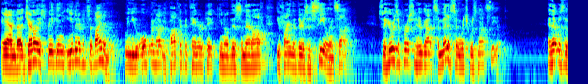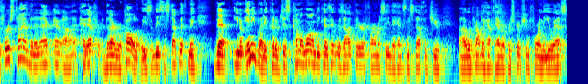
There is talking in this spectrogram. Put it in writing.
and uh, generally speaking, even if it's a vitamin, when you open up, you pop the container, take you know this and that off, you find that there's a seal inside. So here was a person who got some medicine which was not sealed. And that was the first time that it uh, had effort, that I recall at least, at least it stuck with me, that, you know, anybody could have just come along because it was out there, a pharmacy, they had some stuff that you uh, would probably have to have a prescription for in the U.S.,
